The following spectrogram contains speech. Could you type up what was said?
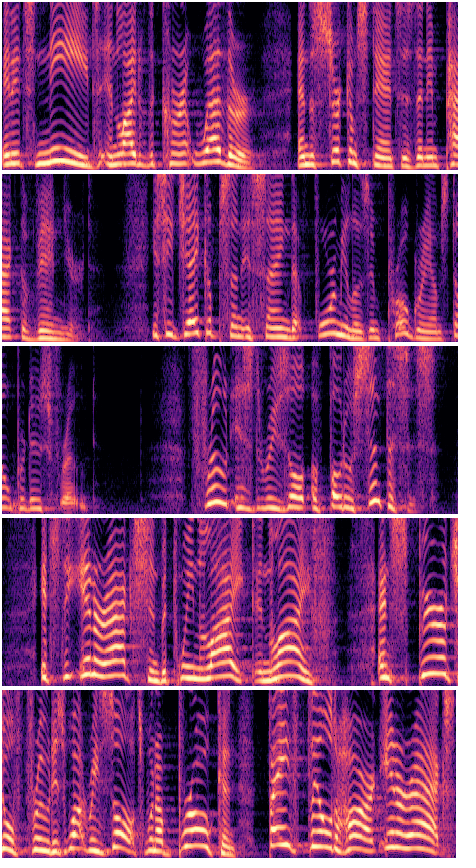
and its needs in light of the current weather and the circumstances that impact the vineyard. You see, Jacobsen is saying that formulas and programs don't produce fruit. Fruit is the result of photosynthesis, it's the interaction between light and life. And spiritual fruit is what results when a broken, faith filled heart interacts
